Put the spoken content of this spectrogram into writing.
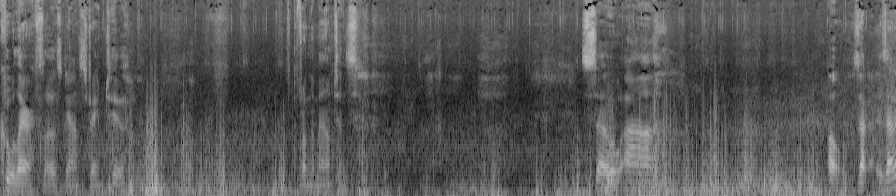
cool air flows downstream too from the mountains. So, uh, Oh, is that is that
